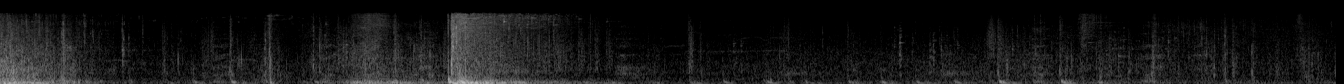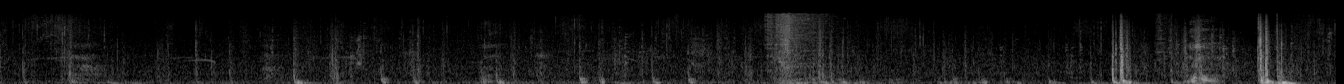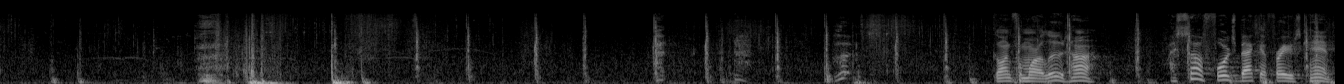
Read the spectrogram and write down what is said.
Going for more loot, huh? I saw a forge back at Freyr's camp.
